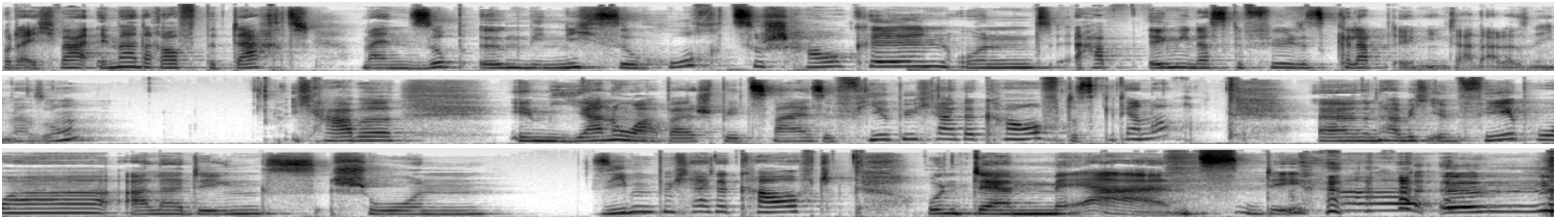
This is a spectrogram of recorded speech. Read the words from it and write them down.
oder ich war immer darauf bedacht, meinen Sub irgendwie nicht so hoch zu schaukeln und habe irgendwie das Gefühl, das klappt irgendwie gerade alles nicht mehr so. Ich habe im Januar beispielsweise vier Bücher gekauft, das geht ja noch. Äh, dann habe ich im Februar allerdings schon sieben Bücher gekauft und der März, der, ähm,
